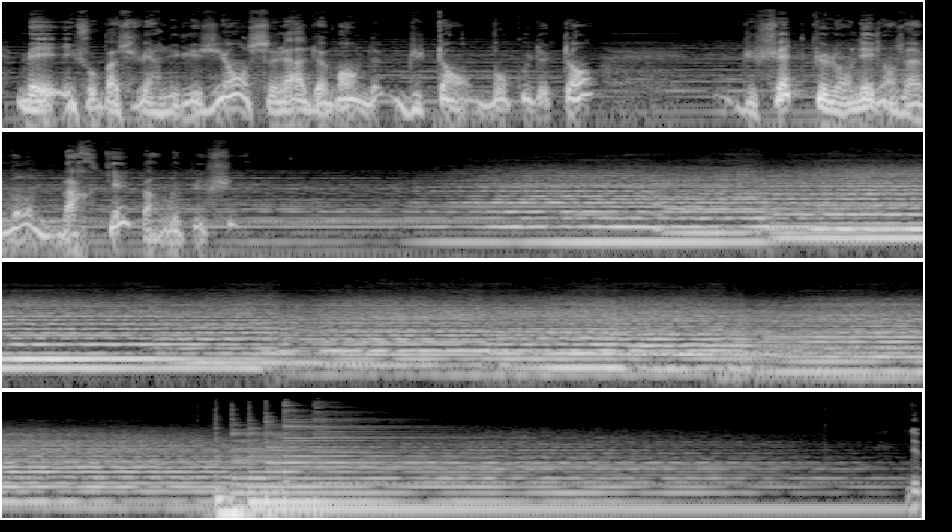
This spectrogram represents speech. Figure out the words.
Mais il ne faut pas se faire l'illusion, cela demande du temps, beaucoup de temps, du fait que l'on est dans un monde marqué par le péché.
